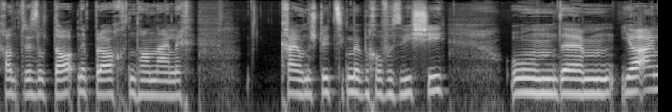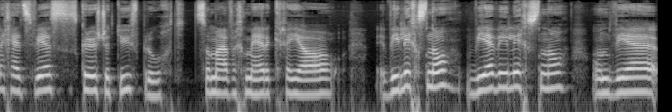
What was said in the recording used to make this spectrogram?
ich habe das Resultat nicht gebracht und habe eigentlich keine Unterstützung mehr bekommen von Swishy. Und ähm, ja, eigentlich hat es wie das grösste Tief gebraucht, um einfach zu merken, ja, will ich es noch, wie will ich es noch und wie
